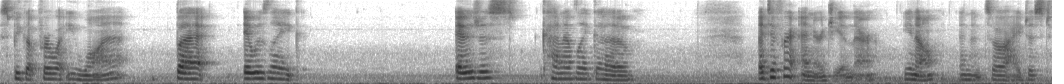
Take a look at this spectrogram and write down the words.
Speak up for what you want. But it was like, it was just kind of like a a different energy in there, you know? And so I just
